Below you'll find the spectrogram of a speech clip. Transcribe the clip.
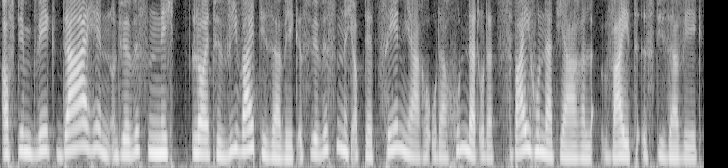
auf dem Weg dahin, und wir wissen nicht, Leute, wie weit dieser Weg ist. Wir wissen nicht, ob der zehn Jahre oder 100 oder 200 Jahre weit ist, dieser Weg.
